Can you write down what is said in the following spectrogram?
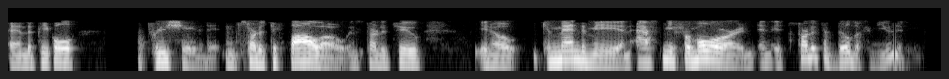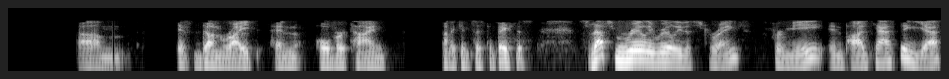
And the people appreciated it and started to follow and started to you know commend me and ask me for more. And, and it started to build a community um, if done right and over time on a consistent basis. So that's really really the strength for me in podcasting. Yes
